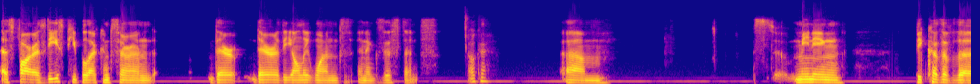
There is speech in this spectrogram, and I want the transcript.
as far as these people are concerned, they're they're the only ones in existence Okay. um, s meaning because of the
